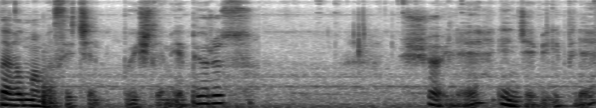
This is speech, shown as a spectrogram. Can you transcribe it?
Dağılmaması için bu işlemi yapıyoruz. Şöyle ince bir iple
